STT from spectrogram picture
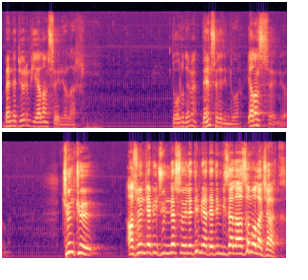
Ben de diyorum ki yalan söylüyorlar. Doğru değil mi? Benim söylediğim doğru. Yalan söylüyorlar. Çünkü az önce bir cümle söyledim ya dedim bize lazım olacak.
